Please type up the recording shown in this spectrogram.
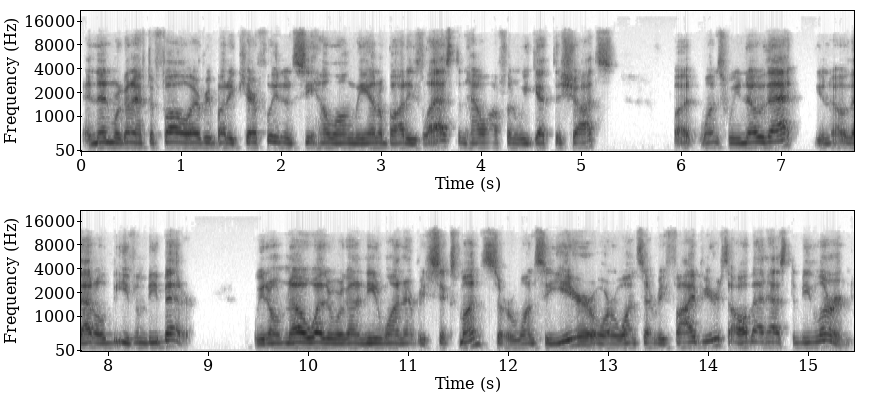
And then we're going to have to follow everybody carefully to see how long the antibodies last and how often we get the shots. But once we know that, you know, that'll even be better. We don't know whether we're going to need one every six months or once a year or once every five years. All that has to be learned.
